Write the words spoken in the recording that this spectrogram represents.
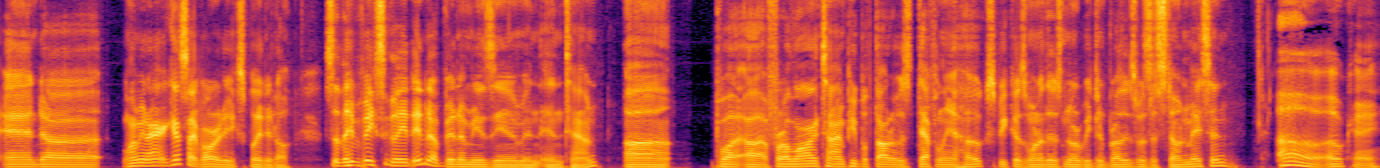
And uh, well, I mean, I guess I've already explained it all. So they basically it ended up in a museum in in town. Uh, but uh, for a long time, people thought it was definitely a hoax because one of those Norwegian brothers was a stonemason. Oh, okay.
